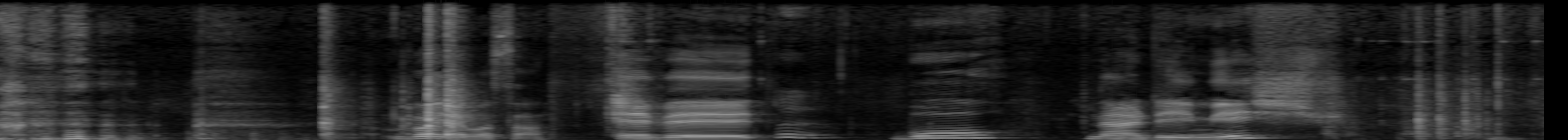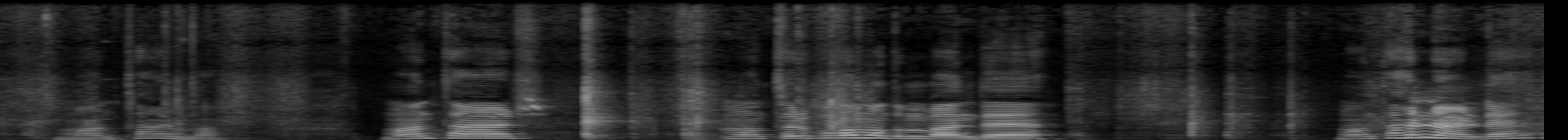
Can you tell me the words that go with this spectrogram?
Böyle masal. Evet. Bu. Neredeymiş? Mantar mı? Mantar. Mantarı bulamadım ben de. Mantar nerede?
